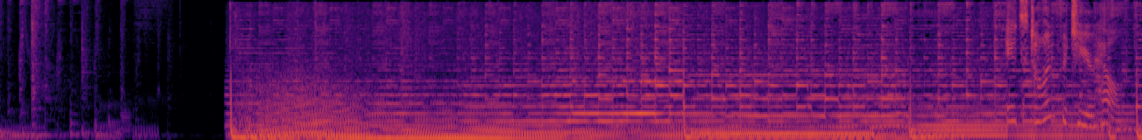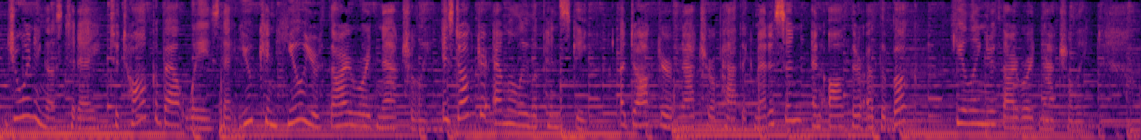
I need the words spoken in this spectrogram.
Your Health. Joining us today to talk about ways that you can heal your thyroid naturally is Dr. Emily Lipinski, a doctor of naturopathic medicine and author of the book Healing Your Thyroid Naturally.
